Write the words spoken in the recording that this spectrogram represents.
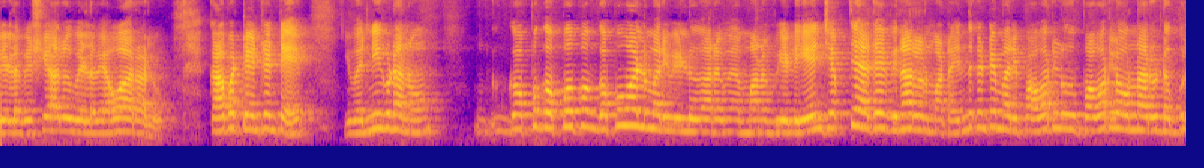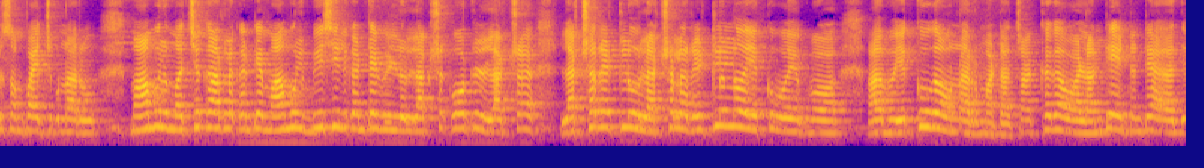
వీళ్ళ విషయాలు వీళ్ళ వ్యవహారాలు. కాబట్టి ఏంటంటే ఇవన్నీ కూడాను గొప్ప గొప్ప గొప్ప వాళ్ళు మరి వీళ్ళు మనం వీళ్ళు ఏం చెప్తే అదే వినాలన్నమాట. ఎందుకంటే మరి పవర్లు పవర్లో ఉన్నారు డబ్బులు సంపాదించుకున్నారు. మామూలు మత్స్యకారుల కంటే మామూలు బీసీల కంటే వీళ్ళు లక్ష కోట్లు లక్ష లక్ష రెట్లు లక్షల రెట్లలో ఎక్కువ ఎక్కువగా ఉన్నారన్నమాట. చక్కగా వాళ్ళు అంటే ఏంటంటే అది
